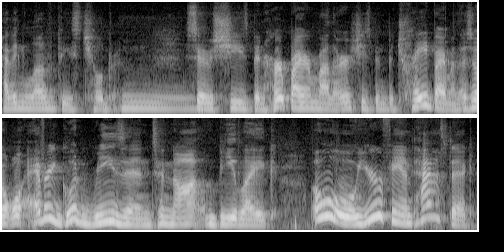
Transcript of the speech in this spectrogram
having loved these children. So she's been hurt by her mother, she's been betrayed by her mother. So all, every good reason to not be like, oh, you're fantastic.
